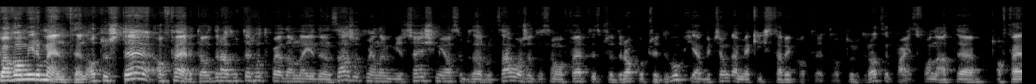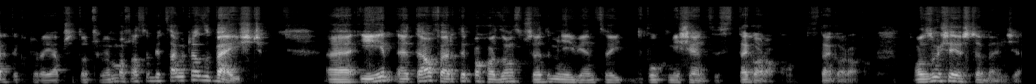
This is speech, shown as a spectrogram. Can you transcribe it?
Sławomir Mencen. Otóż te oferty, od razu też odpowiadam na jeden zarzut, mianowicie część mi osób zarzucało, że to są oferty sprzed roku czy dwóch i ja wyciągam jakieś stare kotlety. Otóż drodzy Państwo, na te oferty, które ja przytoczyłem, można sobie cały czas wejść. E, I te oferty pochodzą sprzed mniej więcej dwóch miesięcy z tego roku. Z tego roku. O ZUSie jeszcze będzie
